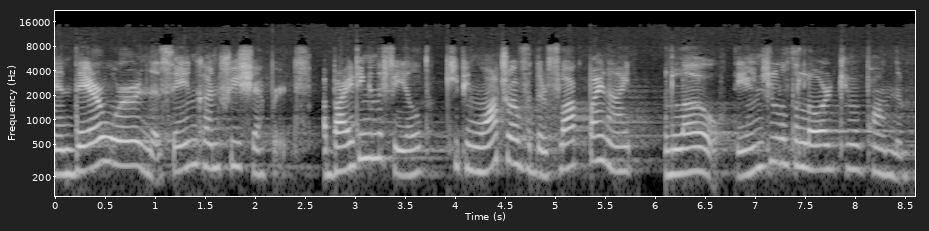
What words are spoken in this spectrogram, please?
And there were in the same country shepherds, abiding in the field, keeping watch over their flock by night. And lo, the angel of the Lord came upon them.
